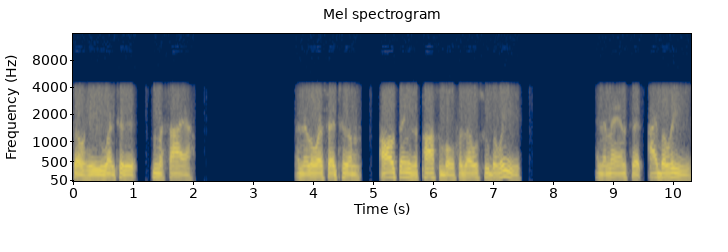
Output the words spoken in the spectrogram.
So he went to the Messiah, and the Lord said to him, All things are possible for those who believe. And the man said, I believe,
